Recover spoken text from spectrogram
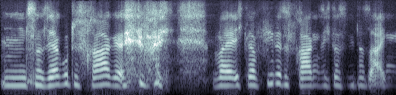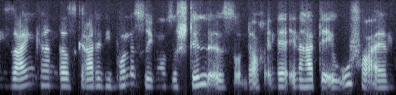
Mm, das ist eine sehr gute Frage, weil ich glaube, viele fragen sich, dass, wie das eigentlich sein kann, dass gerade die Bundesregierung so still ist und auch in der, innerhalb der EU vor allem.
